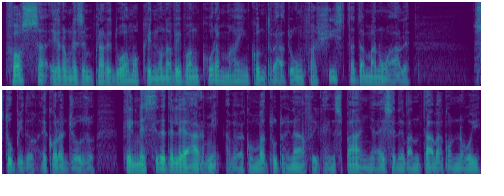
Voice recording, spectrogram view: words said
Fossa era un esemplare d'uomo che non avevo ancora mai incontrato, un fascista da manuale, stupido e coraggioso, che il mestiere delle armi, aveva combattuto in Africa, in Spagna e se ne vantava con noi,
